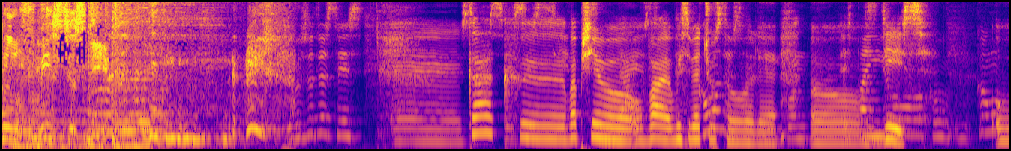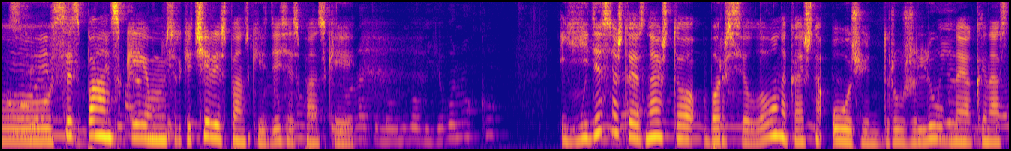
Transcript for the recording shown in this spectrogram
Ужин вместе с Гик. Как э, вообще вы себя чувствовали э, здесь? О, С испанским, все-таки Чили испанский, здесь испанский. Единственное, что я знаю, что Барселона, конечно, очень дружелюбная к, нас,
